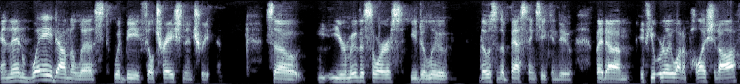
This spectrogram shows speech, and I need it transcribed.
And then way down the list would be filtration and treatment. So you remove the source, you dilute. Those are the best things you can do. But um, if you really want to polish it off,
